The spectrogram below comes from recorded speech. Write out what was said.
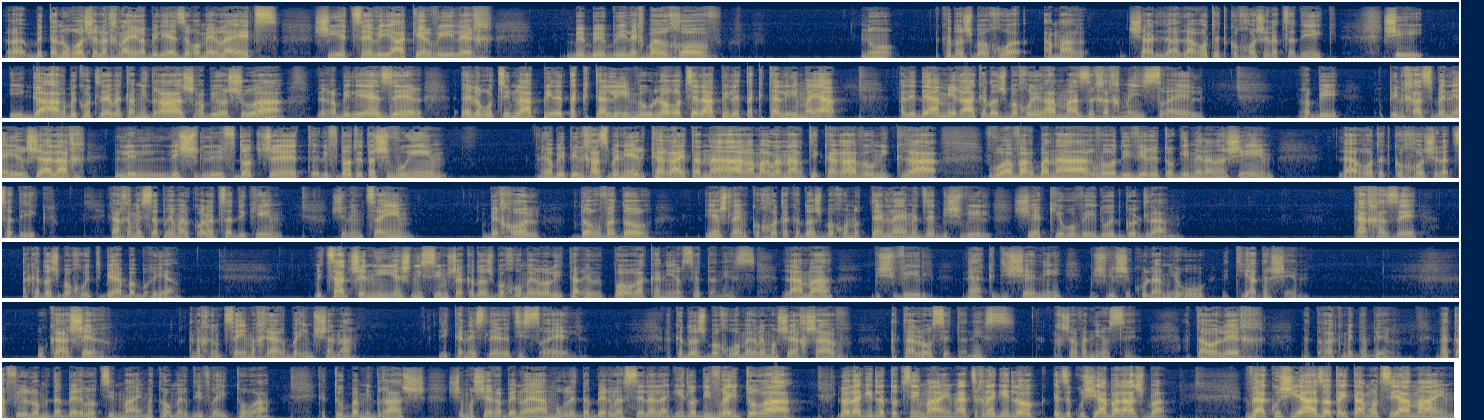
בתנורו של החלאי רבי אליעזר אומר לעץ שיצא ויעקר וילך, וילך ברחוב. נו, הקדוש ברוך הוא אמר להראות את כוחו של הצדיק, שיגער בכותלי בית המדרש, רבי יהושע ורבי אליעזר, אלו רוצים להפיל את הכתלים, והוא לא רוצה להפיל את הכתלים. היה, על ידי אמירה, הקדוש ברוך הוא הראה מה זה חכמי ישראל. רבי פנחס בן יאיר שהלך לפדות, לפדות את השבויים. רבי פנחס בן יאיר קרא את הנהר, אמר לנהר תקרא והוא נקרא, והוא עבר בנהר ועוד העביר איתו ג' אנשים, להראות את כוחו של הצדיק. ככה מספרים על כל הצדיקים שנמצאים בכל דור ודור, יש להם כוחות, הקדוש ברוך הוא נותן להם את זה בשביל שיכירו וידעו את גודלם. ככה זה הקדוש ברוך הוא הטביע בבריאה. מצד שני, יש ניסים שהקדוש ברוך הוא אומר לא להתערב. פה רק אני עושה את הנס. למה? בשביל להקדישני, בשביל שכולם יראו את יד השם. וכאשר אנחנו נמצאים אחרי 40 שנה להיכנס לארץ ישראל, הקדוש ברוך הוא אומר למשה עכשיו, אתה לא עושה את הנס, עכשיו אני עושה. אתה הולך ואתה רק מדבר. ואתה אפילו לא מדבר להוציא מים, אתה אומר דברי תורה. כתוב במדרש שמשה רבנו היה אמור לדבר לסלע, להגיד לו דברי תורה, לא להגיד לו תוציא מים, היה צריך להגיד לו איזה קושייה ברשב"א. והקושייה הזאת הייתה מוציאה מים.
